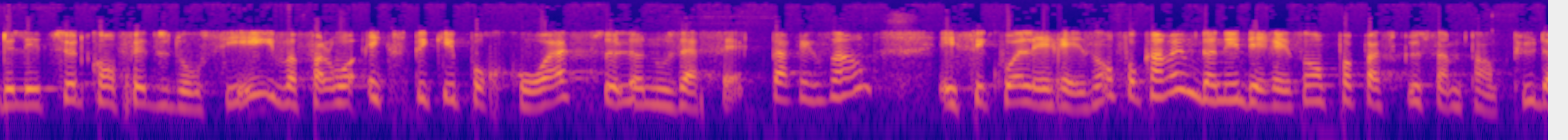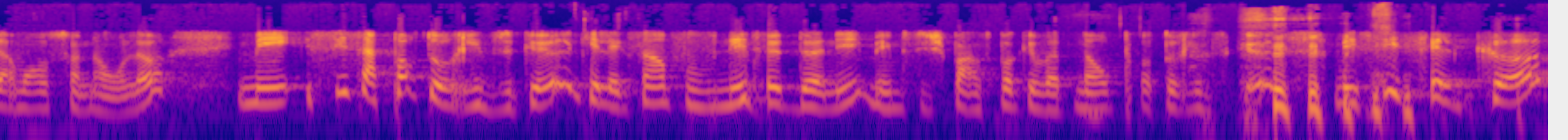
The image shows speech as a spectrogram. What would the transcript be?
de l'étude qu'on fait du dossier. Il va falloir expliquer pourquoi cela nous affecte, par exemple, et c'est quoi les raisons. Il faut quand même donner des raisons, pas parce que ça me tente plus d'avoir ce nom-là, mais si ça porte au ridicule, qui est l'exemple que vous venez de donner, même si je pense pas que votre nom porte au ridicule, mais si c'est le cas,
